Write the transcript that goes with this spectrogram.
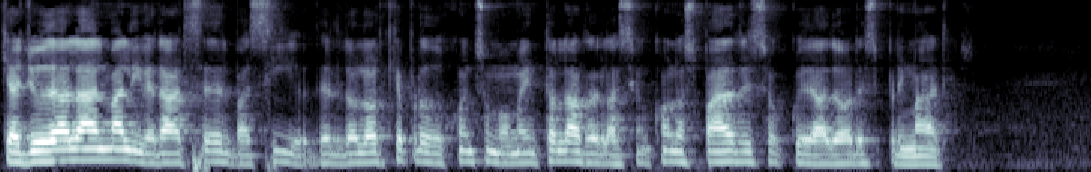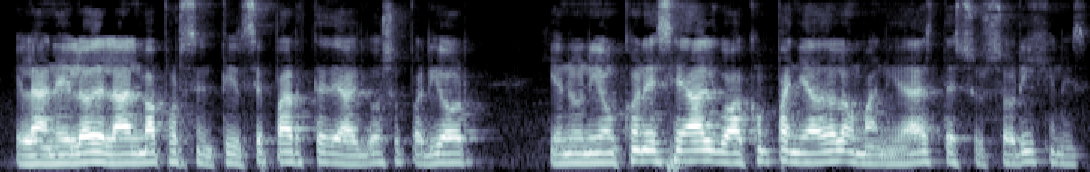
que ayuda al alma a liberarse del vacío, del dolor que produjo en su momento la relación con los padres o cuidadores primarios. El anhelo del alma por sentirse parte de algo superior y en unión con ese algo ha acompañado a la humanidad desde sus orígenes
